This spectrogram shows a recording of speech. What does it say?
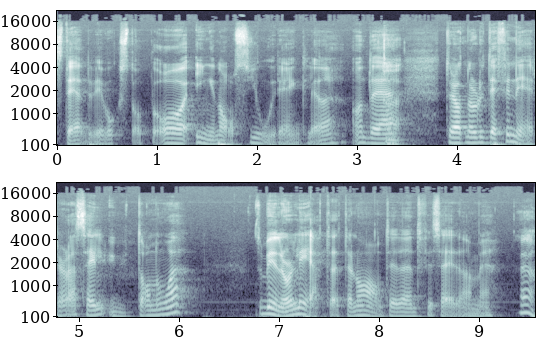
stedet vi vokste opp. Og ingen av oss gjorde egentlig det. Og det ja. tror jeg at når du definerer deg selv ut av noe, så begynner du å lete etter noe annet å identifisere deg med. Ja.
